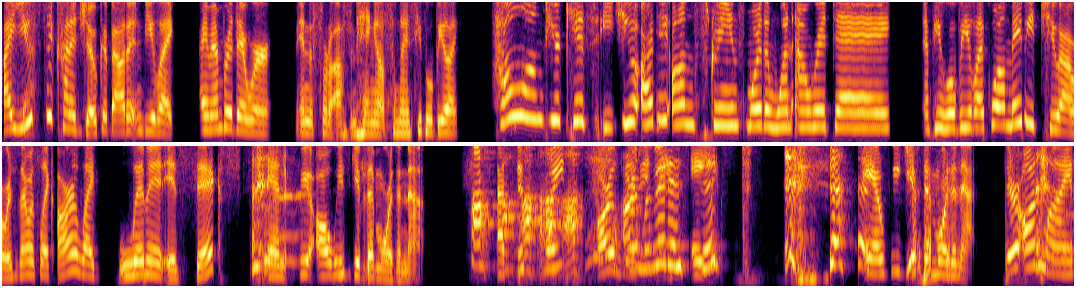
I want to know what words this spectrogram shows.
I used to kind of joke about it and be like, I remember there were in the Sorta Awesome hangout, sometimes people would be like, How long do your kids eat you? Are they on screens more than one hour a day? And people will be like, Well, maybe two hours. And I was like, Our like limit is six, and we always give them more than that. At this point, our limit is eight. six. and we give them more than that. They're online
